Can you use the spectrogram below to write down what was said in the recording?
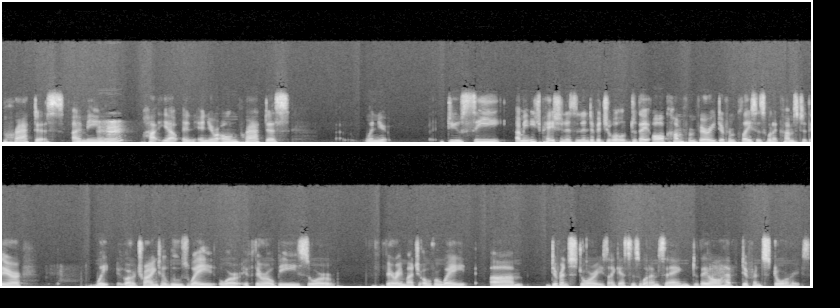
practice. I mean, mm-hmm. how, yeah, in, in your own practice, when you do you see? I mean, each patient is an individual. Do they all come from very different places when it comes to their weight or trying to lose weight, or if they're obese or very much overweight? Um, different stories, I guess is what I'm saying. Do they all have different stories?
